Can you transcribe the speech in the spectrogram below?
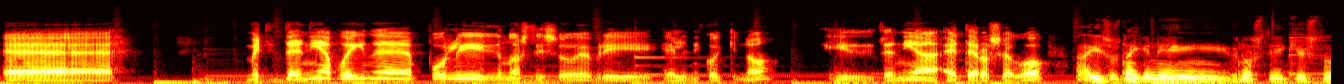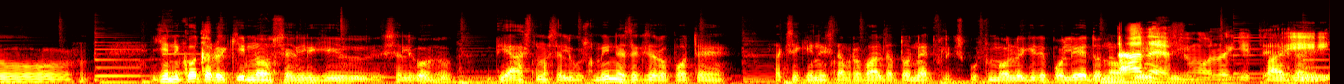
ε, με την ταινία που έγινε πολύ γνωστή στο ευρύ ελληνικό κοινό, η ταινία «Έτερος εγώ». Α, ίσως να γίνει γνωστή και στο γενικότερο κοινό σε, σε λίγο διάστημα, σε λίγους μήνες, δεν ξέρω πότε θα ξεκινήσει να προβάλλεται από το Netflix που φημολογείται πολύ έντονα. Α, ναι, φημολογείται. Η,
